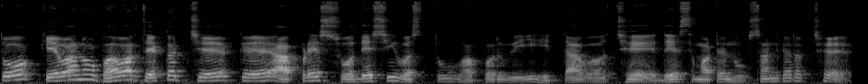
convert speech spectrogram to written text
તો કહેવાનો ભાવાર્થ એક જ છે કે આપણે સ્વદેશી વસ્તુ વાપરવી હિતાવહ છે. દેશ માટે નુકસાનકારક છે.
